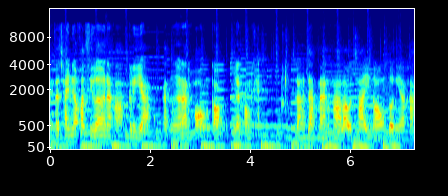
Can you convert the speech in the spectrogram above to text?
มจะใช้เนื้อคอนซีลเลอร์นะคะ เกลี่ยกับเนื้อหน้าท้องก่อนเนื้อท้องแข็งหลังจากนั้นค่ะเราใช้น้องตัวนี้ค่ะ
